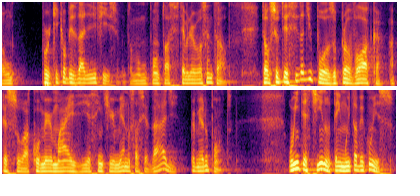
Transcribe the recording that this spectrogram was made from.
Então, por que, que a obesidade é difícil? Então, vamos pontuar sistema nervoso central. Então, se o tecido adiposo provoca a pessoa a comer mais e a sentir menos saciedade, primeiro ponto. O intestino tem muito a ver com isso.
